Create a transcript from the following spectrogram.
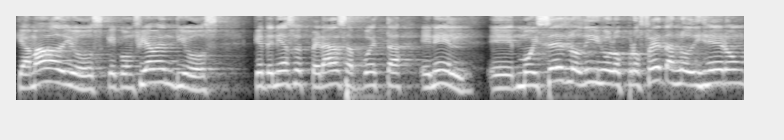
que amaba a Dios, que confiaba en Dios que tenía su esperanza puesta en él. Eh, Moisés lo dijo, los profetas lo dijeron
